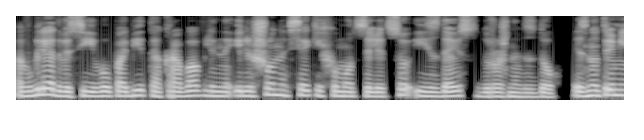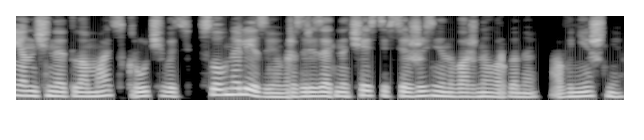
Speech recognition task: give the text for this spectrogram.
Вглядываюсь в его побитое, окровавленное и лишённое всяких эмоций лицо и издаю судорожный вздох. Изнутри меня начинает ломать, скручивать, словно лезвием разрезать на части все жизненно важные органы. А внешне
